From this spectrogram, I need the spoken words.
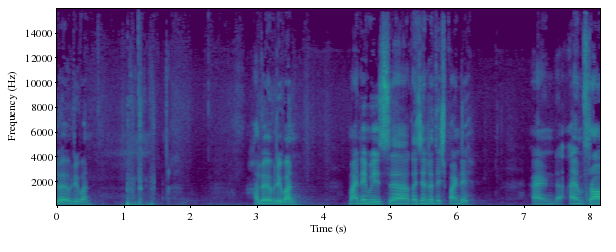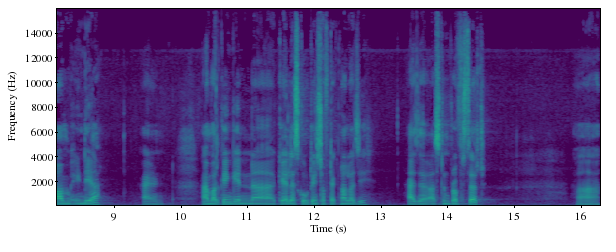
Hello everyone. Hello everyone. My name is uh, Gajendra Deshpande and I am from India and I am working in uh, KLS Gogte Institute of Technology as a assistant professor. Uh,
